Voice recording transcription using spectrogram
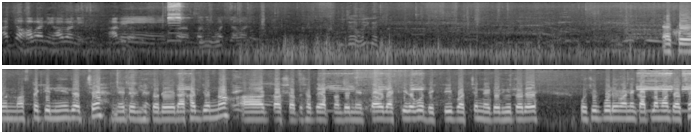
আচ্ছা এখন মাছটাকে নিয়ে যাচ্ছে নেটের ভিতরে রাখার জন্য, আর তার সাথে সাথে আপনাদের নেটটাও দেখিয়ে দেবো। দেখতেই পাচ্ছেন নেটের ভিতরে প্রচুর পরিমাণে কাতলা মাছ আছে।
